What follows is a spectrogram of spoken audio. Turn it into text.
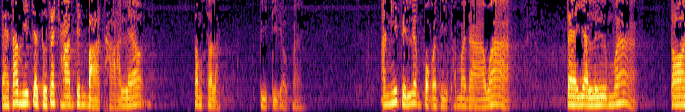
แต่ถ้ามีจตุตฌานเป็นบาดฐานแล้ว ต้องสลัดปิติออกไป อันนี้เป็นเรื่องปกติธรรมดาว่า แต่อย่าลืมว่าตอน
